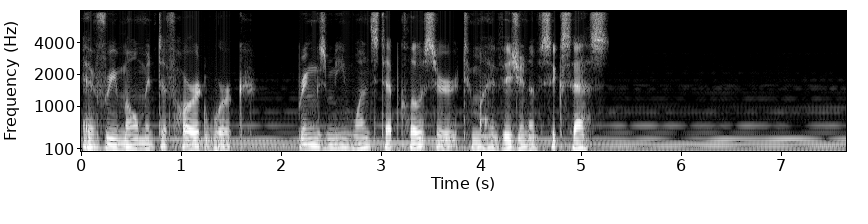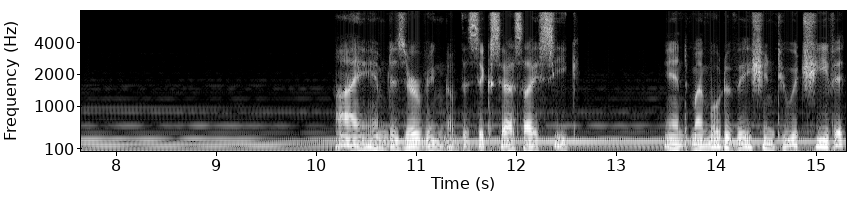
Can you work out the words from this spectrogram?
Every moment of hard work brings me one step closer to my vision of success. I am deserving of the success I seek, and my motivation to achieve it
